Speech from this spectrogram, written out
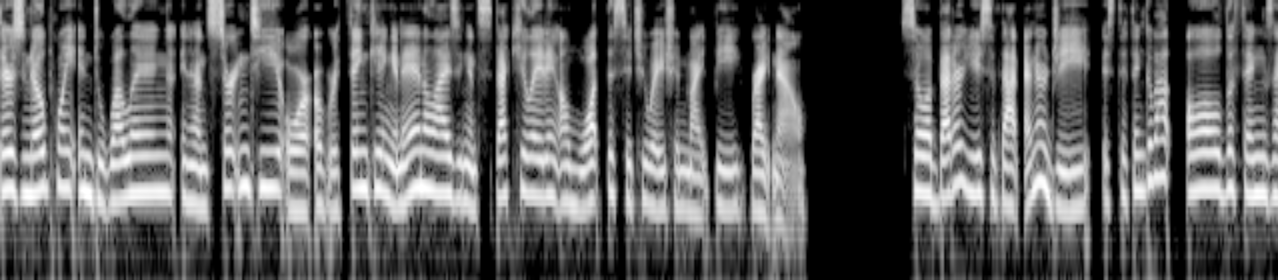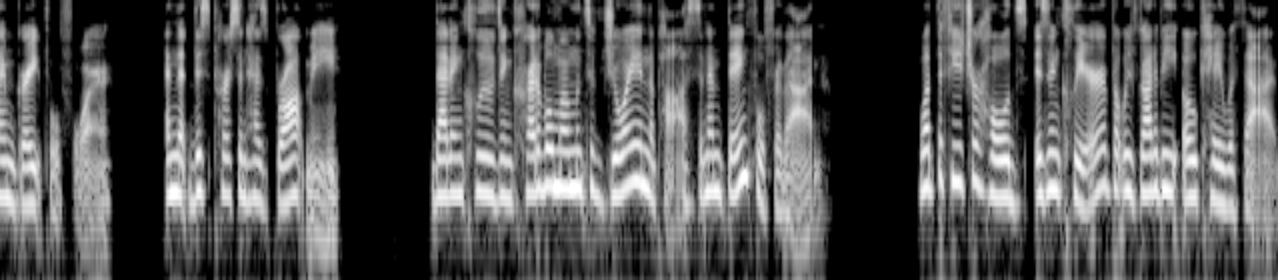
There's no point in dwelling in uncertainty or overthinking and analyzing and speculating on what the situation might be right now. So, a better use of that energy is to think about all the things I'm grateful for and that this person has brought me. That includes incredible moments of joy in the past, and I'm thankful for that. What the future holds isn't clear, but we've got to be okay with that.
